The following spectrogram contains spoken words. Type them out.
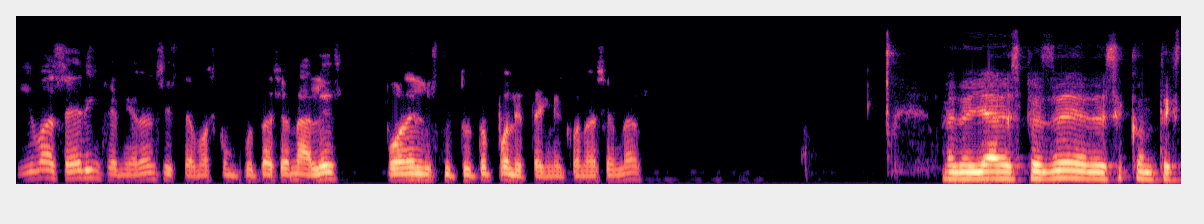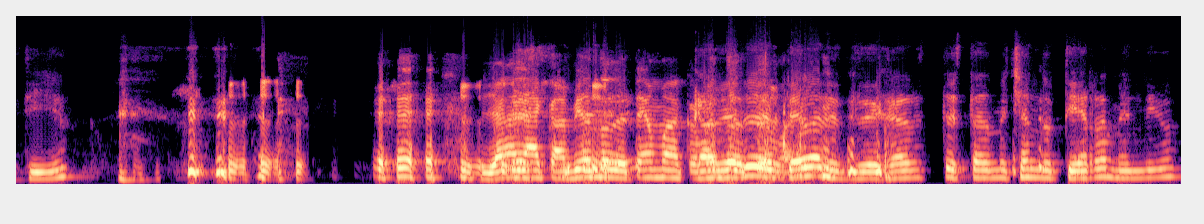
iba a ser ingeniero en sistemas computacionales por el Instituto Politécnico Nacional. Bueno, ya después de, ese contextillo. ya, ya, cambiando de tema. Cambiando, de, tema, de, dejar, te estás echando tierra, mendigo.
